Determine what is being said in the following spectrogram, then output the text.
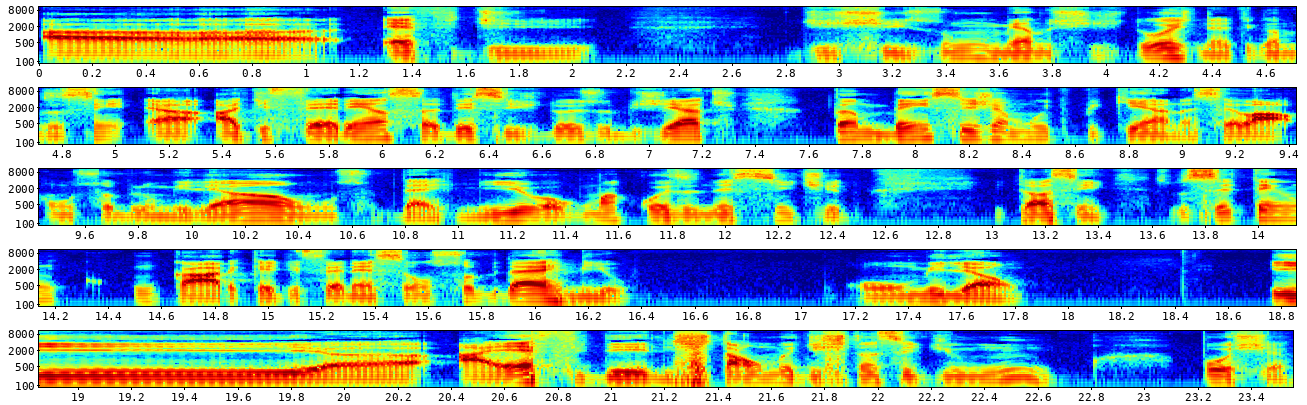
a f de de x1 menos x2, né, digamos assim, a, a, diferença desses dois objetos também seja muito pequena, sei lá, 1 sobre 1 milhão, 1 sobre 10 mil, alguma coisa nesse sentido. Então, assim, se você tem um, um cara que a diferença é 1 sobre 10 mil, ou 1 milhão, e uh, a f dele está a uma distância de 1, poxa,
